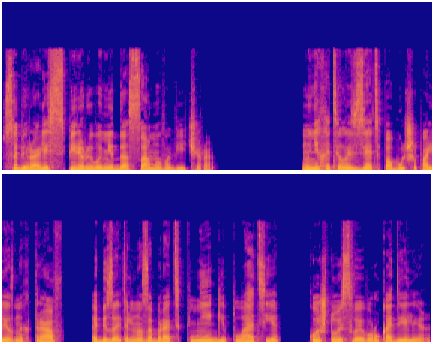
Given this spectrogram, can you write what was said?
Собирались с перерывами до самого вечера. Мне хотелось взять побольше полезных трав, обязательно забрать книги, платья, кое-что из своего рукоделия.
